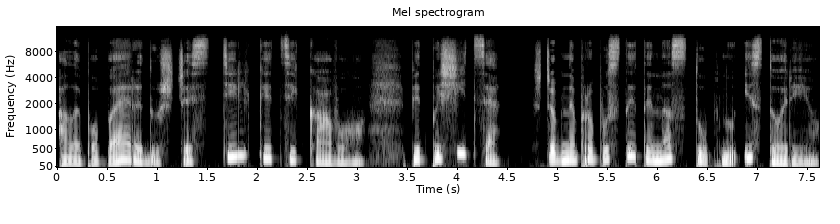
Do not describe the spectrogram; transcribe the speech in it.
Але попереду ще стільки цікавого. Підпишіться, щоб не пропустити наступну історію.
